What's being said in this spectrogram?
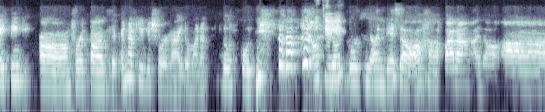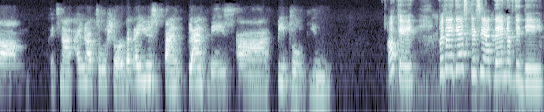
I think um, for toddler, I'm not really sure ha. I don't wanna, don't quote me. Okay. don't quote me on this. Uh, parang ano, um, it's not, I'm not so sure. But I use plant-based uh, pea protein. Okay. But I guess kasi at the end of the day,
